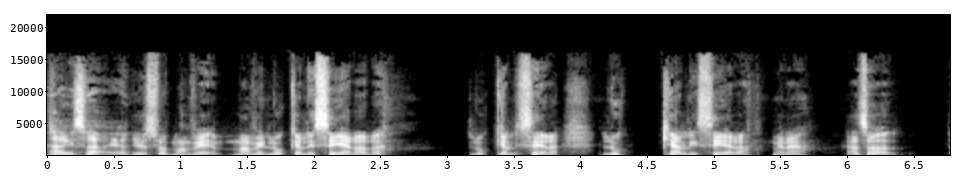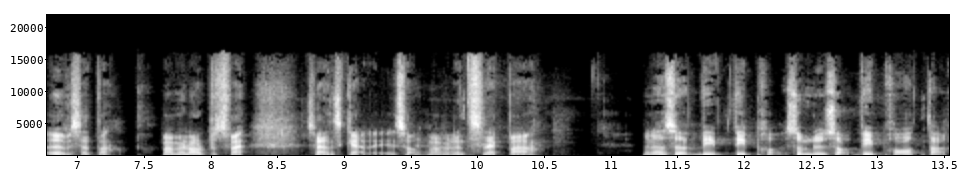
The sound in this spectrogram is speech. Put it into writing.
Här i Sverige? Just för att man vill, man vill lokalisera det. Lokalisera. Lokalisera menar jag. Alltså översätta. Man vill ha det på sve- svenska. Så. Man vill inte släppa. Men alltså, vi, vi som du sa, vi pratar.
